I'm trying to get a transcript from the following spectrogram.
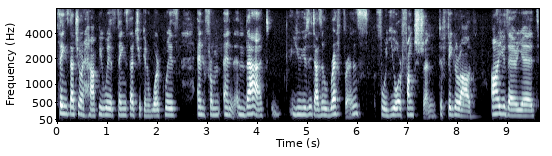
things that you're happy with, things that you can work with. And from and, and that you use it as a reference for your function to figure out are you there yet?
